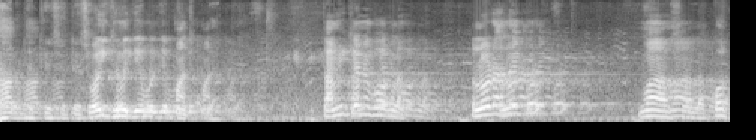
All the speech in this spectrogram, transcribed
ভাত ভাতে সেটেছে ওইখানে দিয়ে বলছে পাঁচ পাঁচ তা আমি কেন বকলাম? লোড়া আদায় করো। মাশাল্লাহ কত?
